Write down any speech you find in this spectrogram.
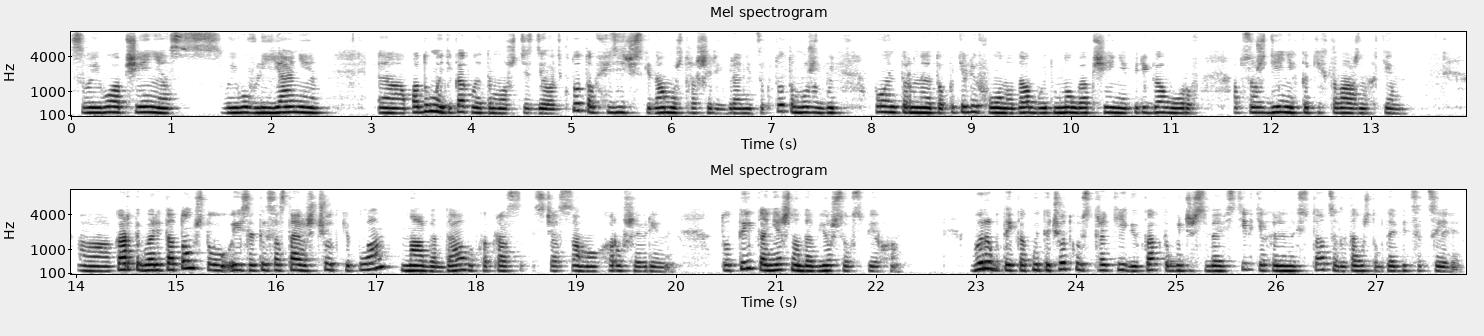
своего общения, своего влияния. Э, подумайте, как вы это можете сделать. Кто-то физически да, может расширить границы, кто-то, может быть, по интернету, по телефону, да, будет много общения, переговоров, обсуждений каких-то важных тем. Э, карта говорит о том, что если ты составишь четкий план на год, да, вот как раз сейчас самое хорошее время, то ты, конечно, добьешься успеха. Выработай какую-то четкую стратегию, как ты будешь себя вести в тех или иных ситуациях для того, чтобы добиться цели.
